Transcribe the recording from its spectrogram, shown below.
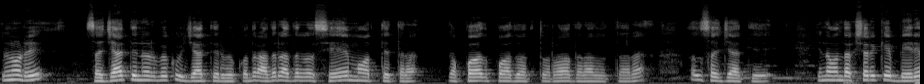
ಇಲ್ಲಿ ನೋಡಿರಿ ಸಜಾತಿನೂ ಇರಬೇಕು ವಿಜಾತಿ ಇರಬೇಕು ಅಂದ್ರೆ ಅದರ ಅದರ ಸೇಮ್ ಒತ್ತೆ ಥರ ಪಾದ ಪದ ರ ಒತ್ತರ ಅದು ಸಜಾತಿ ಇನ್ನು ಒಂದು ಅಕ್ಷರಕ್ಕೆ ಬೇರೆ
